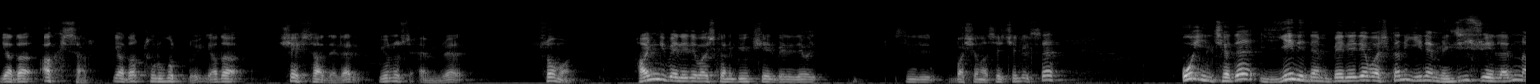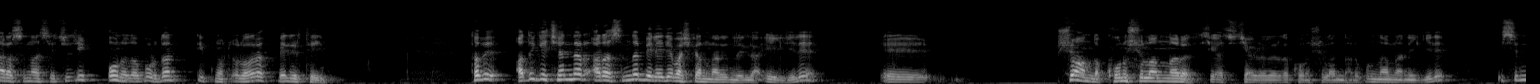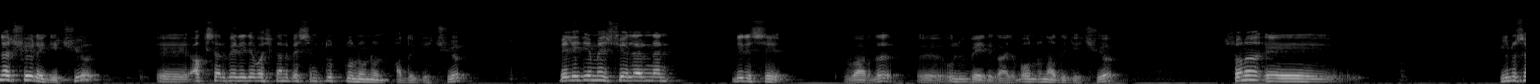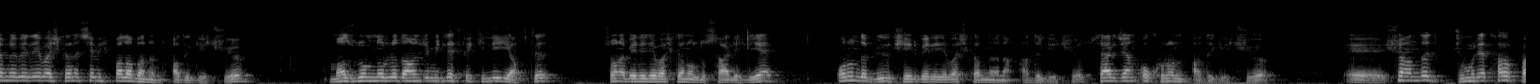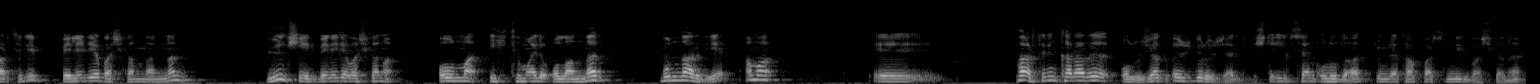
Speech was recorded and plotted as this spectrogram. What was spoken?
ya da Akhisar ya da Turgutlu ya da Şehzadeler, Yunus Emre, Soma. Hangi belediye başkanı Büyükşehir Belediye başına seçilirse o ilçede yeniden belediye başkanı yine meclis üyelerinin arasından seçilecek. Onu da buradan dipnot olarak belirteyim. Tabi adı geçenler arasında belediye başkanlarıyla ilgili e, şu anda konuşulanları, siyasi çevrelerde konuşulanları bunlarla ilgili isimler şöyle geçiyor. E, Aksar Belediye Başkanı Besim Dutlulu'nun adı geçiyor. Belediye meclis üyelerinden birisi vardı. E, Ulvi Bey'di galiba. Onun adı geçiyor. Sonra e, Yunus Emre Belediye Başkanı Semih Balaban'ın adı geçiyor. Mazlum Nurlu daha önce milletvekilliği yaptı. Sonra belediye başkanı oldu Salihli'ye. Onun da Büyükşehir Belediye Başkanlığı'na adı geçiyor. Sercan Okur'un adı geçiyor. E, şu anda Cumhuriyet Halk Partili belediye başkanlarının Büyükşehir Belediye Başkanı olma ihtimali olanlar bunlar diye. Ama e, partinin kararı olacak. Özgür Özel, işte İlksen Uludağ, Cumhuriyet Halk Partisi'nin il başkanı,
